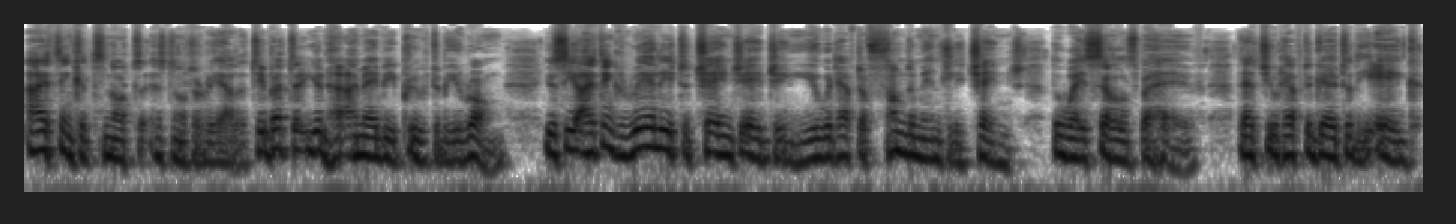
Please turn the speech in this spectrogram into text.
I think it's not it's not a reality, but uh, you know I may be proved to be wrong. You see, I think really to change aging, you would have to fundamentally change the way cells behave. That you'd have to go to the egg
